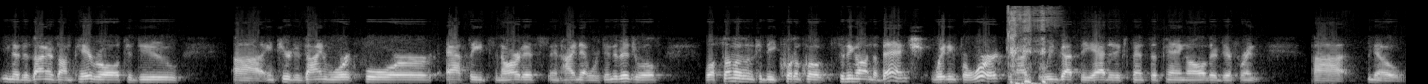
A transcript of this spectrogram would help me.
you know designers on payroll to do uh, interior design work for athletes and artists and high net worth individuals, well, some of them could be quote unquote sitting on the bench waiting for work. And I, we've got the added expense of paying all their different uh, you know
